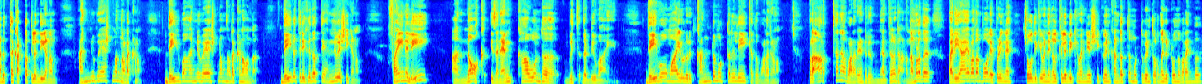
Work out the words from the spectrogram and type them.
അടുത്ത ഘട്ടത്തിൽ എന്ത് ചെയ്യണം? അന്വേഷണം നടക്കണം. ദൈവാന്വേഷണം നടക്കണമെന്ന്. ദൈവത്തിരഹിതത്തെ അന്വേഷിക്കണം. Finally knock is an encounter with the divine ദൈവവുമായുള്ളൊരു കണ്ടുമുട്ടലിലേക്ക് അത് വളരണം. പ്രാർത്ഥന വളരേണ്ട ഒരു മെത്തേഡാണ്. നമ്മളത് പര്യായപദം പോലെ എപ്പോഴും ഇങ്ങനെ ചോദിക്കുവാൻ നിങ്ങൾക്ക് ലഭിക്കും അന്വേഷിക്കുവാൻ കണ്ടെത്തും മുട്ടുവിൻ തുറന്നു കിട്ടുമെന്ന് പറയുന്നത്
